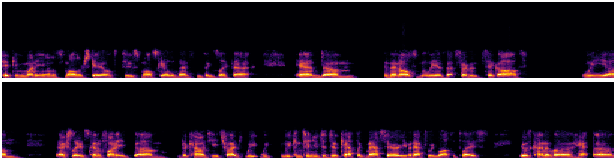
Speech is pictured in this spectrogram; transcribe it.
taking money on a smaller scale to do small scale events and things like that. And um, and then ultimately, as that started to take off, we um, actually it's kind of funny. Um, the county tried. We, we we continued to do Catholic mass there even after we bought the place. It was kind of a, a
